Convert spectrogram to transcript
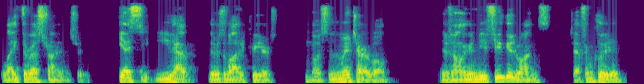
like the restaurant industry. Yes, you have, there's a lot of creators. Most of them are terrible. There's only going to be a few good ones, Jeff included,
